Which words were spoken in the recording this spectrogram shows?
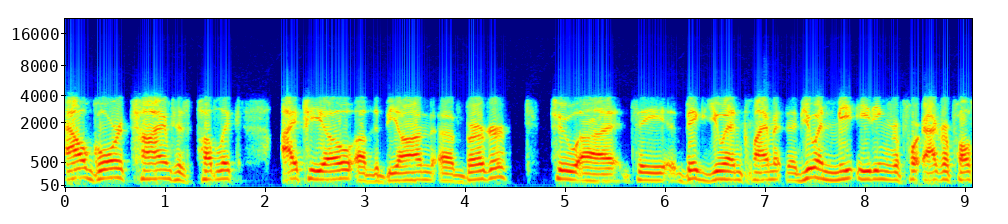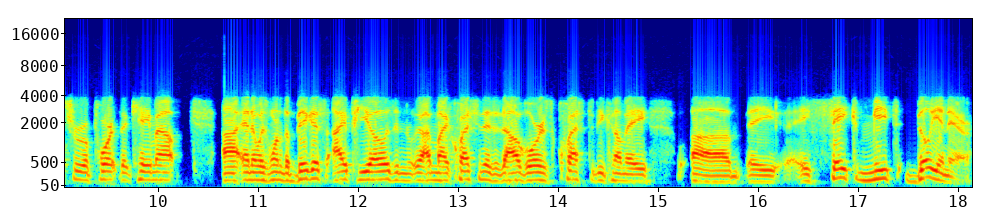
Al Gore timed his public IPO of the Beyond uh, Burger to uh, the big UN climate, the UN meat eating report, agriculture report that came out, uh, and it was one of the biggest IPOs. And uh, my question is: Is Al Gore's quest to become a uh, a a fake meat billionaire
